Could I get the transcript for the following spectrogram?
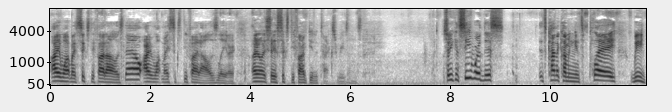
I want my sixty-five dollars now. I want my sixty-five dollars later. I only say sixty-five due to tax reasons. So you can see where this is kind of coming into play. We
